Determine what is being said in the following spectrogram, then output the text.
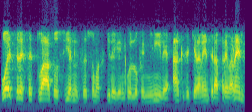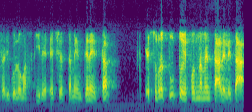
può essere effettuato sia nel sesso maschile che in quello femminile, anche se chiaramente la prevalenza di quello maschile è certamente netta e soprattutto è fondamentale l'età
